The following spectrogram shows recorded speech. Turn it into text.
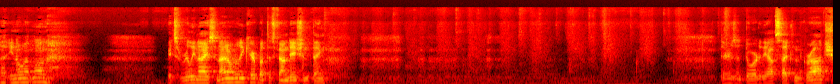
But you know what, Mom? It's really nice, and I don't really care about this foundation thing. There's a door to the outside from the garage.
